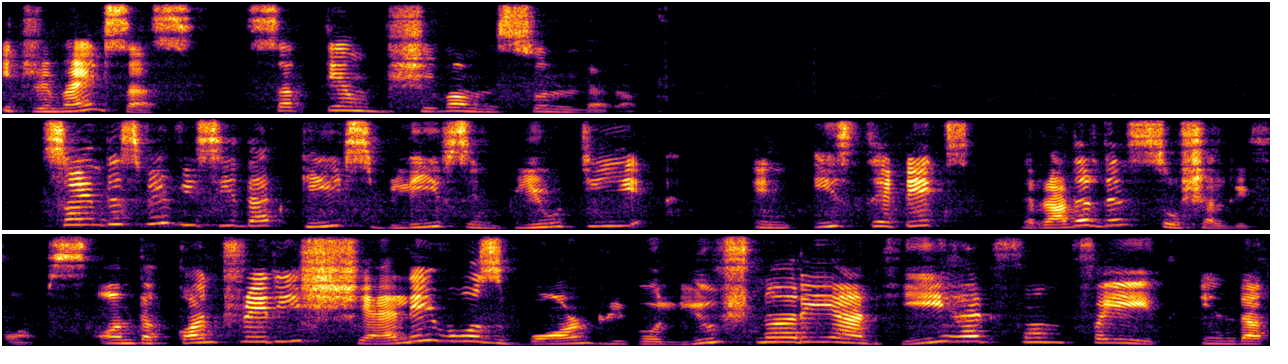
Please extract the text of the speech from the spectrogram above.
It reminds us Satyam Shivam Sundaram. So in this way we see that Keats believes in beauty, in aesthetics rather than social reforms. On the contrary, Shelley was born revolutionary and he had firm faith in the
